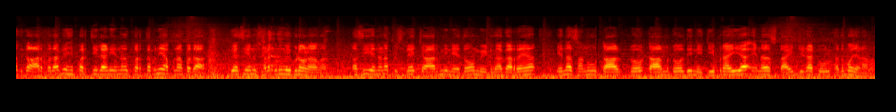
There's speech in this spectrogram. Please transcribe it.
ਅਧਿਕਾਰ ਪਤਾ ਵੀ ਅਸੀਂ ਪਰਚੀ ਲੈਣੀ ਇਹਨਾਂ ਨੂੰ ਕਰਤੱਵ ਨਹੀਂ ਆਪਣਾ ਪਤਾ ਵੀ ਅਸੀਂ ਇਹਨੂੰ ਸੜਕ ਨੂੰ ਵੀ ਬਣਾਉਣਾ ਵਾ। ਅਸੀਂ ਇਹਨਾਂ ਨਾਲ ਪਿਛਲੇ 4 ਮਹੀਨੇ ਤੋਂ ਮੀਟਿੰਗਾਂ ਕਰ ਰਹੇ ਆ। ਇਹਨਾਂ ਸਾਨੂੰ ਟਾਲ ਟਾਲ ਮਟੋਲ ਦੀ ਨੀਤੀ ਅਪਣਾਈ ਆ ਇਹਨਾਂ ਦਾ 27 ਜਿਹੜਾ ਟੂਲ ਖਤਮ ਹੋ ਜਾਣਾ ਵਾ।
